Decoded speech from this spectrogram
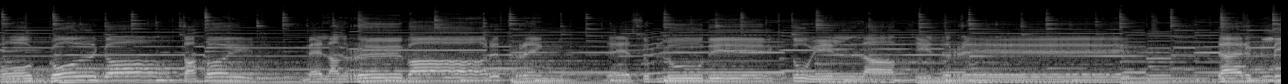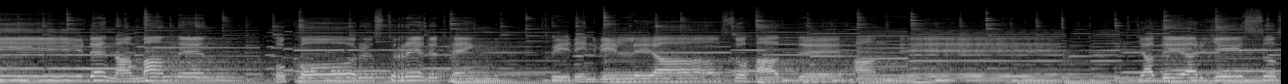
På Golgata höjd mellan rövare trängd Det är så blodigt och illa tillrett Där blir denna mannen på korsträdet hängd. Ske din vilja så hade han det. Ja, det är Jesus,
